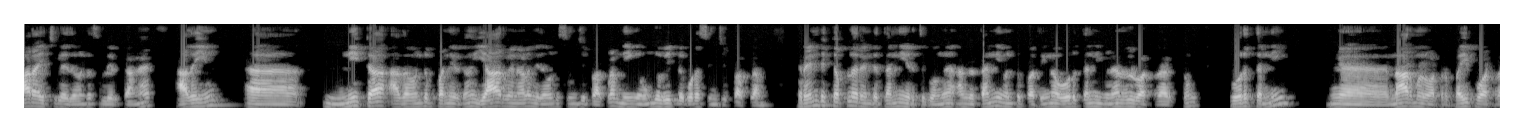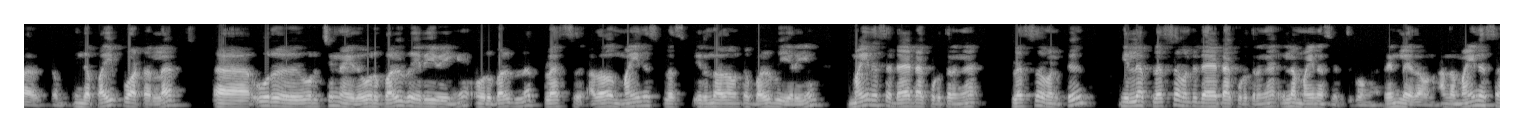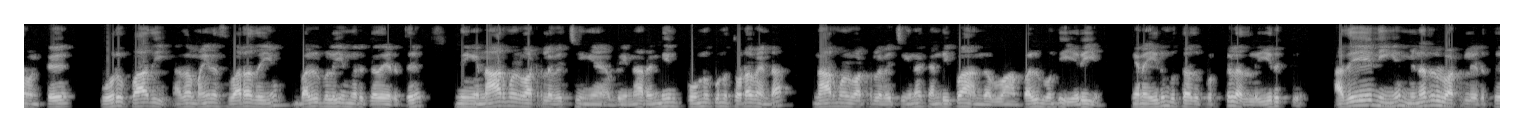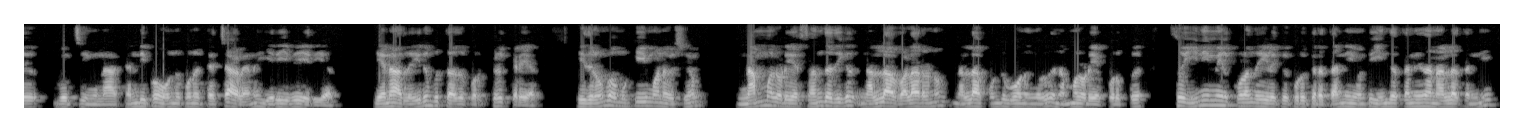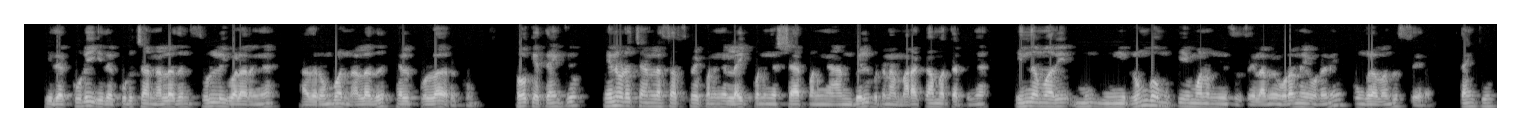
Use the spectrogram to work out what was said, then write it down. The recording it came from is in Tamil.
ஆராய்ச்சியில இதை வந்துட்டு சொல்லியிருக்காங்க. அதையும் நீட்டா அதை வந்துட்டு பண்ணியிருக்காங்க. யார் வேணாலும் இதை வந்து செஞ்சு பார்க்கலாம். நீங்க உங்க வீட்டில் கூட செஞ்சு பார்க்கலாம். ரெண்டு கப்பில் ரெண்டு தண்ணி எடுத்துக்கோங்க. அந்த தண்ணி வந்துட்டு பார்த்தீங்கன்னா ஒரு தண்ணி மினரல் வாட்டராக இருக்கட்டும் ஒரு தண்ணி நார்மல் வாட்டர் பைப் வாட்டராக இருக்கட்டும். இந்த பைப் வாட்டரில் ஒரு ஒரு சின்ன இது ஒரு பல்பு எரிய வைங்க. ஒரு பல்பில் ப்ளஸ் அதாவது மைனஸ் ப்ளஸ் இருந்தால் தான் வந்துட்டு பல்பு எரியும். மைனஸை டேரெக்டாக கொடுத்துருங்க. ப்ளஸ்ஸை வந்துட்டு இல்லை ப்ளஸ்ஸை வந்துட்டு டேட்டா கொடுத்துருங்க. இல்லை மைனஸ் எடுத்துக்கோங்க. ரெண்டில் ஏதாவது ஒன்று அந்த மைனஸை வந்துட்டு ஒரு பாதி அதாவது மைனஸ் வரதையும் பல்புலையும் இருக்கிறத எடுத்து நீங்க நார்மல் வாட்டர்ல வச்சீங்க அப்படின்னா ரெண்டையும் ஒன்றுக்கு ஒன்று தொட வேண்டாம். நார்மல் வாட்டர்ல வச்சீங்கன்னா கண்டிப்பா அந்த பல்பு வந்து எரியும். ஏன்னா இரும்பு தாது பொருட்கள் அதுல இருக்கு. அதே நீங்க மினரல் வாட்டர்ல எடுத்து வச்சீங்கன்னா கண்டிப்பா ஒண்ணுக்கு ஒன்று டச் ஆகலைன்னா எரியவே எரியாது. ஏன்னா அதுல இரும்பு தாது பொருட்கள் கிடையாது. இது ரொம்ப முக்கியமான விஷயம். நம்மளுடைய சந்ததிகள் நல்லா வளரணும் நல்லா கொண்டு போகணுங்கிறது நம்மளுடைய பொறுப்பு. ஸோ இனிமேல் குழந்தைகளுக்கு கொடுக்குற தண்ணி வந்து இந்த தண்ணி தான் நல்ல தண்ணி. இதை குடி இதை குடிச்சா நல்லதுன்னு சொல்லி வளருங்க. அது ரொம்ப நல்லது ஹெல்ப்ஃபுல்லாக இருக்கும். ஓகே தேங்க்யூ என்னோட சேனலை சப்ஸ்கிரைப் பண்ணுங்க லைக் பண்ணுங்க ஷேர் பண்ணுங்க அண்ட் பெல் பட்டனை மறக்காம தட்டுங்க. இந்த மாதிரி ரொம்ப முக்கியமான நியூஸஸ் எல்லாமே உடனே உடனே உங்களை வந்து சேரும். தேங்க்யூ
